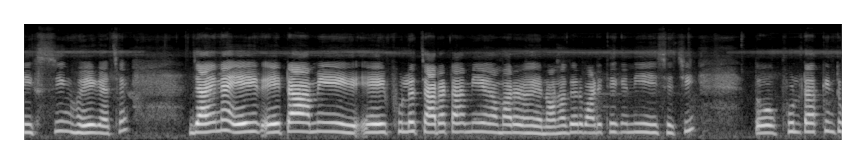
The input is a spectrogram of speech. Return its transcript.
মিক্সিং হয়ে গেছে। জানি না, এই, এটা আমি, এই ফুলের চারাটা আমি আমার ননদের বাড়ি থেকে নিয়ে এসেছি। তো ফুলটা কিন্তু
